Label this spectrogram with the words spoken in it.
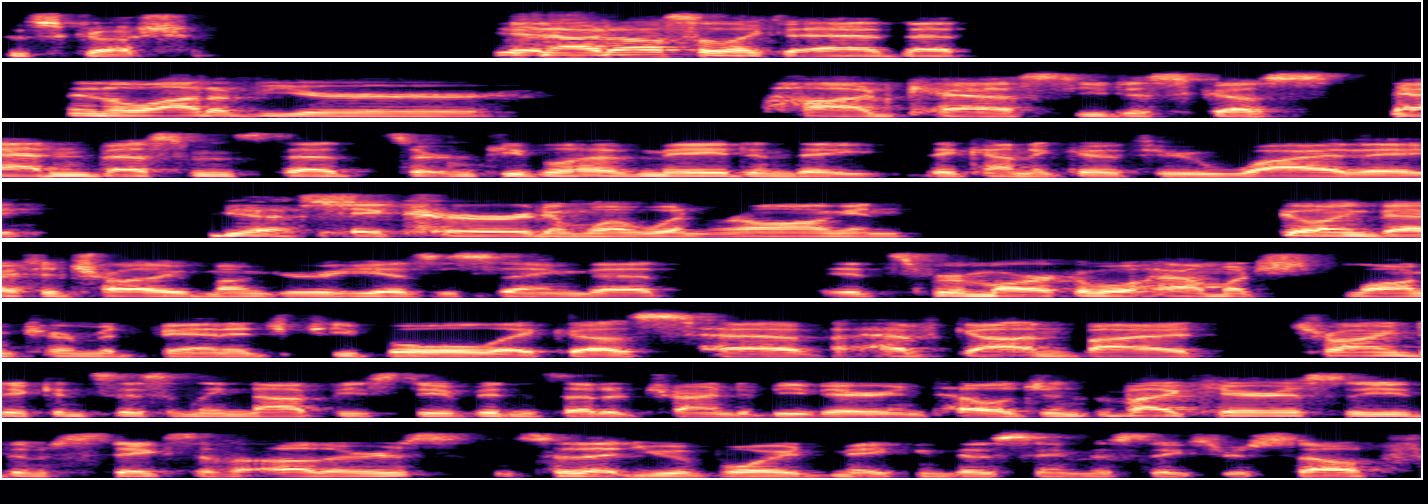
discussion. Yeah, and I'd also like to add that in a lot of your podcasts, you discuss bad investments that certain people have made, and they they kind of go through why they yes. they occurred and what went wrong. And going back to Charlie Munger, he has a saying that it's remarkable how much long-term advantage people like us have have gotten by trying to consistently not be stupid instead of trying to be very intelligent. Vicariously the mistakes of others so that you avoid making those same mistakes yourself.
